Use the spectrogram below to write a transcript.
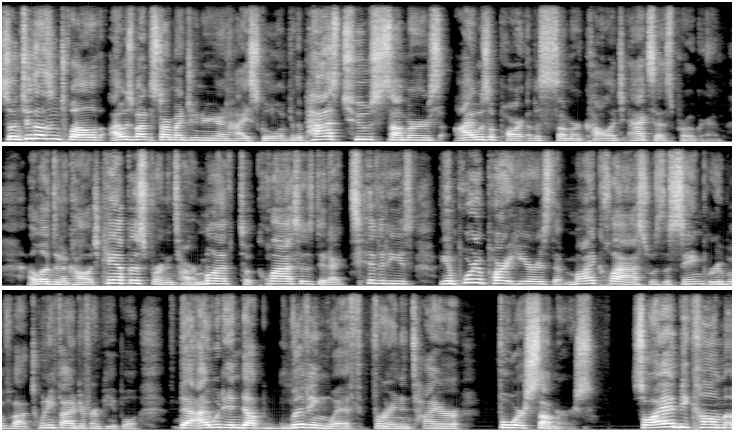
So in 2012, I was about to start my junior year in high school, and for the past two summers, I was a part of a summer college access program. I lived in a college campus for an entire month, took classes, did activities. The important part here is that my class was the same group of about 25 different people that I would end up living with for an entire four summers. So I had become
